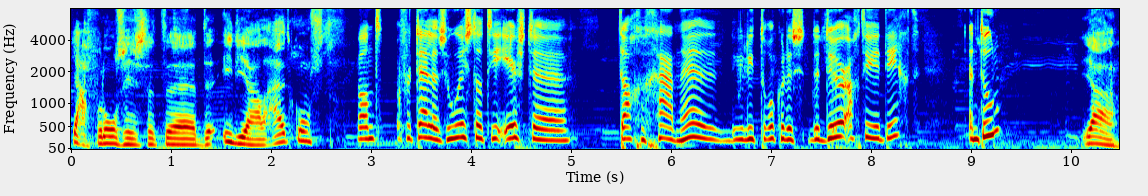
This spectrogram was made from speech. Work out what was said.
ja, voor ons is het de ideale uitkomst. Want vertel eens, hoe is dat die eerste dag gegaan? Hè? Jullie trokken dus de deur achter je dicht. En toen? Ja,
